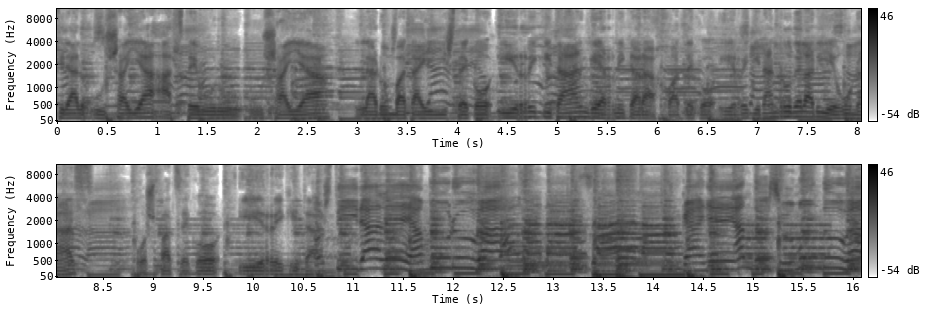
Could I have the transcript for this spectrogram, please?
Ostiral usaia, asteburu usaia, larun bat iristeko irrikitan gernikara joateko irrikitan rudelari egunaz, ospatzeko irrikitan. Ostiralean burua Gainean duzu mundua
